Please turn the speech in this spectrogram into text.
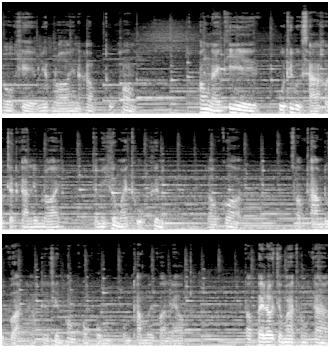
โอเคเรียบร้อยนะครับ ทุกห้อง ห้องไหนที่ครูที่ปรึกษาเขาจัดการเรียบร้อย จะมีเครื่องหมายถูกขึ้น เราก็สอบถามดูก่อนนะครับอย่างเช่นห้องของผมผมทำไว้ก่อนแล้ว ต่อไปเราจะมาทำการ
